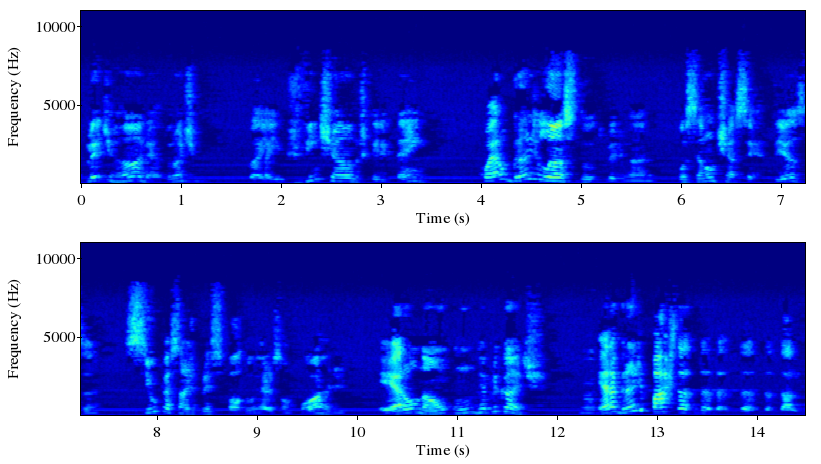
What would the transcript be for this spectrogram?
O Blade Runner, durante aí, os 20 anos que ele tem, qual era o grande lance do, do Blade Runner? Você não tinha certeza se o personagem principal do Harrison Ford era ou não um replicante. Era grande parte da, da- da- da- da- da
